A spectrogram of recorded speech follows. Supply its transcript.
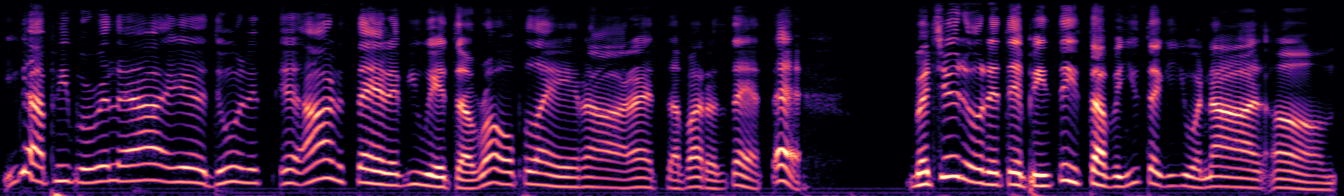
You got people really out here doing it. I understand if you into role play and all that stuff. I understand that. But you doing this NPC stuff and you thinking you a non um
